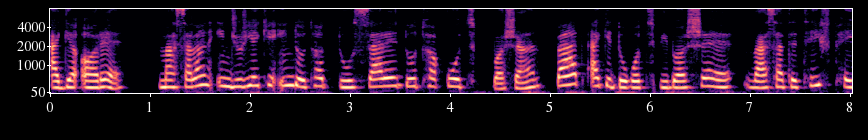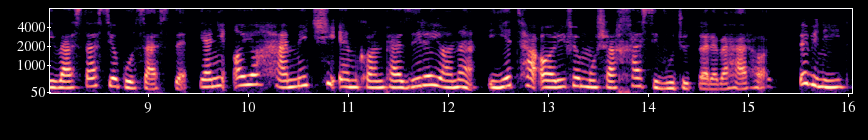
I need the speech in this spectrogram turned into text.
اگه آره مثلا اینجوریه که این دوتا دو سر دوتا قطب باشن. بعد اگه دو قطبی باشه وسط طیف پیوسته است یا گسسته؟ یعنی آیا همه چی امکان پذیره یا نه؟ یه تعاریف مشخصی وجود داره به هر حال. ببینید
